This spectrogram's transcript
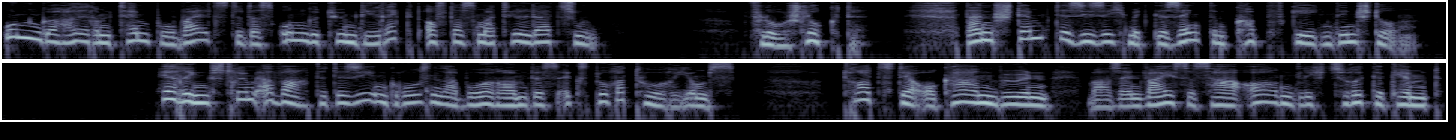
ungeheurem Tempo walzte das Ungetüm direkt auf das Mathilda zu. Floh schluckte. Dann stemmte sie sich mit gesenktem Kopf gegen den Sturm. Herr Ringström erwartete sie im großen Laborraum des Exploratoriums. Trotz der Orkanböen war sein weißes Haar ordentlich zurückgekämmt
